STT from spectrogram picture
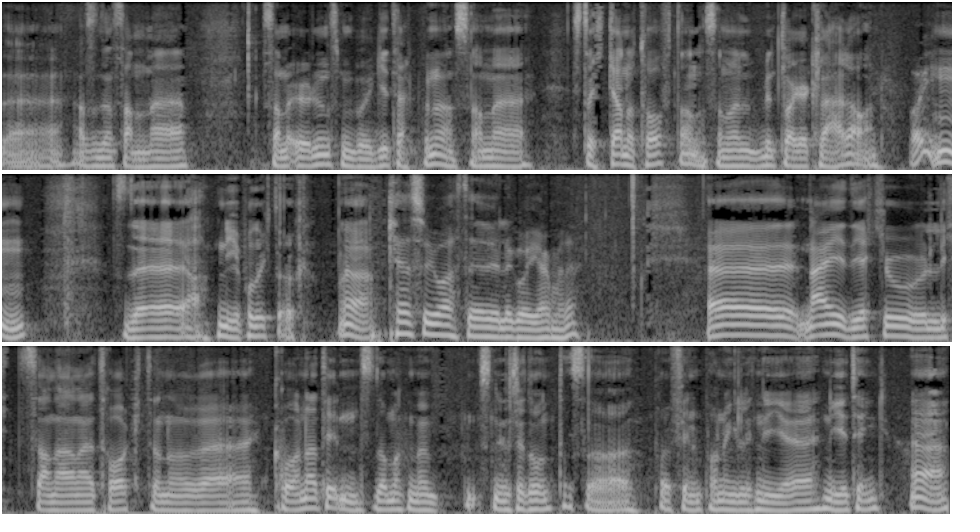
uh, altså den samme, samme ullen som vi bruker i teppene, så har vi strikka den og tovt den, og så har vi begynt å lage klær av den. Mm. Så det er ja, nye produkter. Ja. Hva som gjorde at jeg ville gå i gang med det? Eh, nei, det gikk jo litt sånn tråkt under uh, koronatiden, så da måtte vi snu oss litt rundt og så prøve å finne på noen litt nye, nye ting. Ja.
